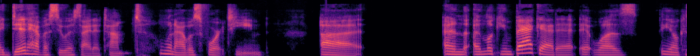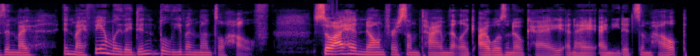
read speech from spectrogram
I did have a suicide attempt when I was 14. Uh and and looking back at it, it was you know because in my in my family they didn't believe in mental health so i had known for some time that like i wasn't okay and i i needed some help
